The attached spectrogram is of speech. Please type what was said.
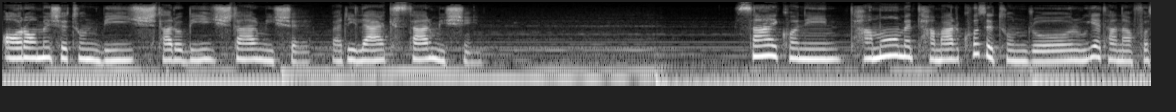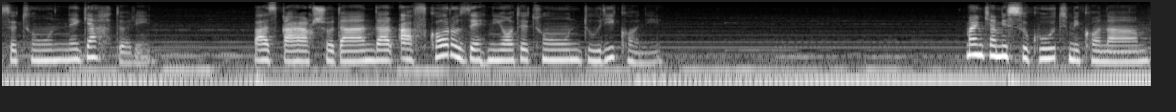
آرامشتون بیشتر و بیشتر میشه و ریلکس تر میشین. سعی کنین تمام تمرکزتون رو روی تنفستون نگه دارین و از غرق شدن در افکار و ذهنیاتتون دوری کنین. من کمی سکوت می‌کنم.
